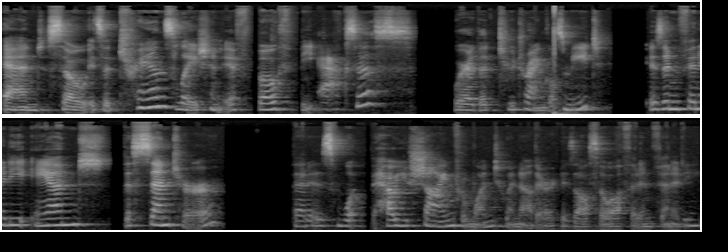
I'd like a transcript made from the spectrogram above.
and so it's a translation if both the axis where the two triangles meet is infinity and the center that is what how you shine from one to another is also off at infinity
